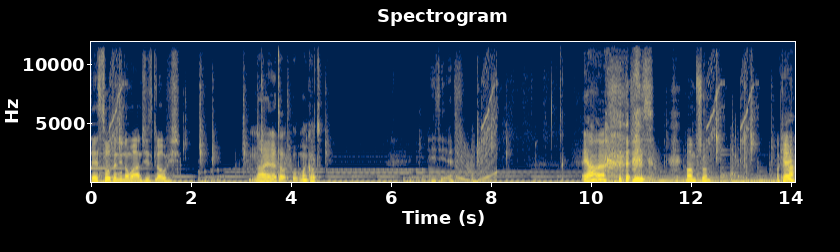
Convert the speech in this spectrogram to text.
Der ist tot, wenn die nochmal anschießt, glaube ich. Nein, Alter. Oh mein Gott. ETF. Ja. Komm schon. Okay, Ha.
